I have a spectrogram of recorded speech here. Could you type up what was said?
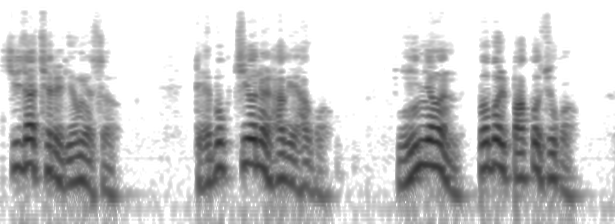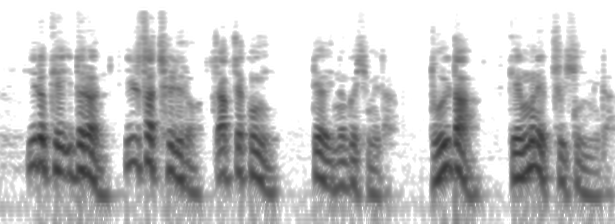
지자체를 이용해서 대북 지원을 하게 하고 이인영은 법을 바꿔주고 이렇게 이들은 일사천리로 짝짝꿍이 되어 있는 것입니다. 둘다 경문앱 출신입니다.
